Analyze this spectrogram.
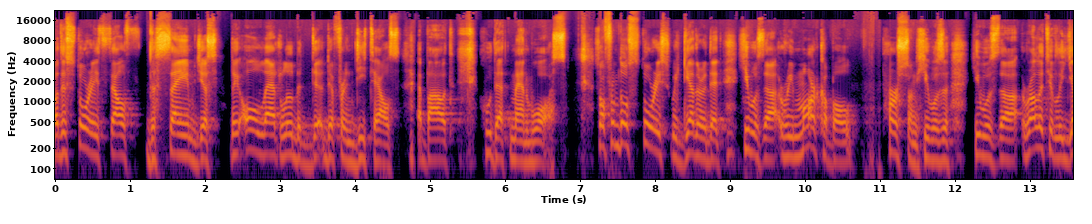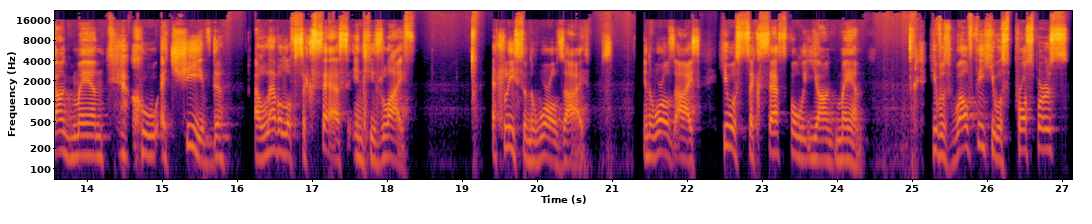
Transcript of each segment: But the story itself, the same, just they all add a little bit di- different details about who that man was. So from those stories, we gather that he was a remarkable person. He was a, he was a relatively young man who achieved a level of success in his life, at least in the world's eyes. In the world's eyes, he was a successful young man. He was wealthy. He was prosperous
